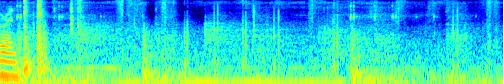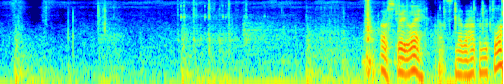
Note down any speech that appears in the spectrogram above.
We're in. Oh, straight away. That's never happened before.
